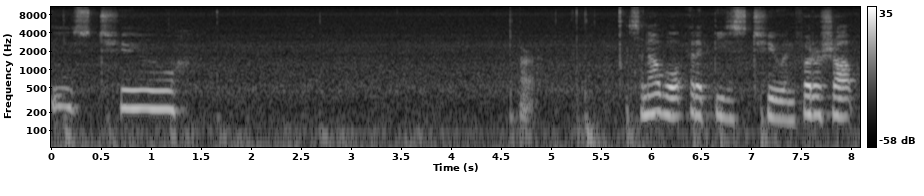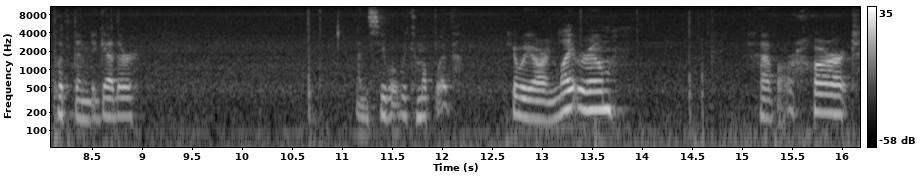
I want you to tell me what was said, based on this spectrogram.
These two. Alright. So now we'll edit these two in Photoshop, put them together, and see what we come up with. Here we are in Lightroom have our heart,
